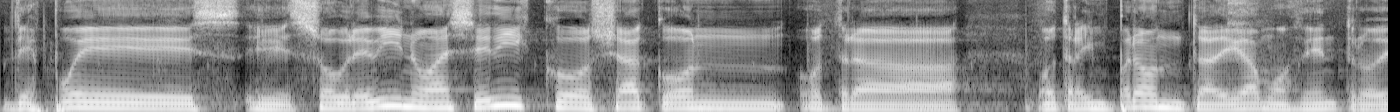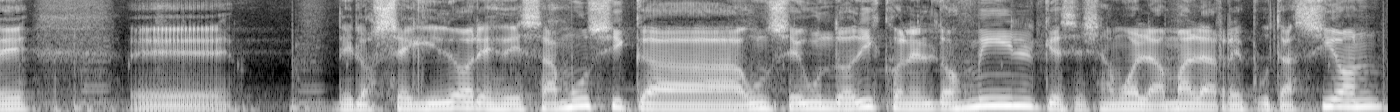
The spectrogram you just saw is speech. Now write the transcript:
Después eh, sobrevino a ese disco ya con otra, otra impronta, digamos, dentro de, eh, de los seguidores de esa música, un segundo disco en el 2000 que se llamó La Mala Reputación.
